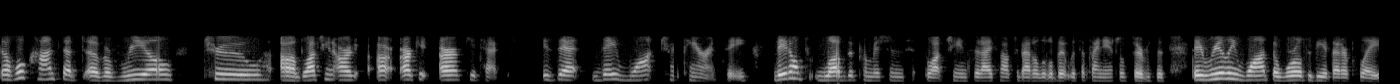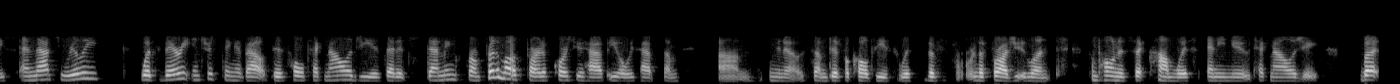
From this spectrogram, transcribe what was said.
the whole concept of a real, true uh, blockchain ar- ar- architect is that they want transparency. They don't love the permissioned blockchains that I talked about a little bit with the financial services. They really want the world to be a better place. And that's really what's very interesting about this whole technology is that it's stemming from for the most part, of course you have you always have some um, you know, some difficulties with the the fraudulent components that come with any new technology. But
